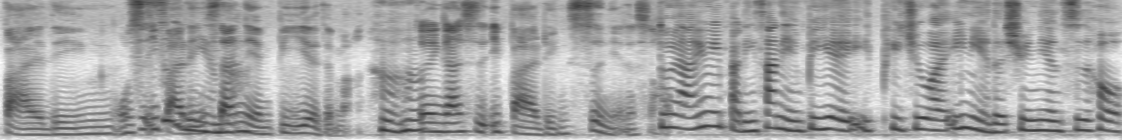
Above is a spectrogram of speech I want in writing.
百零，我是一百零三年毕业的嘛，所以应该是一百零四年的时候。对啊，因为一百零三年毕业，PGY 一年的训练之后。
